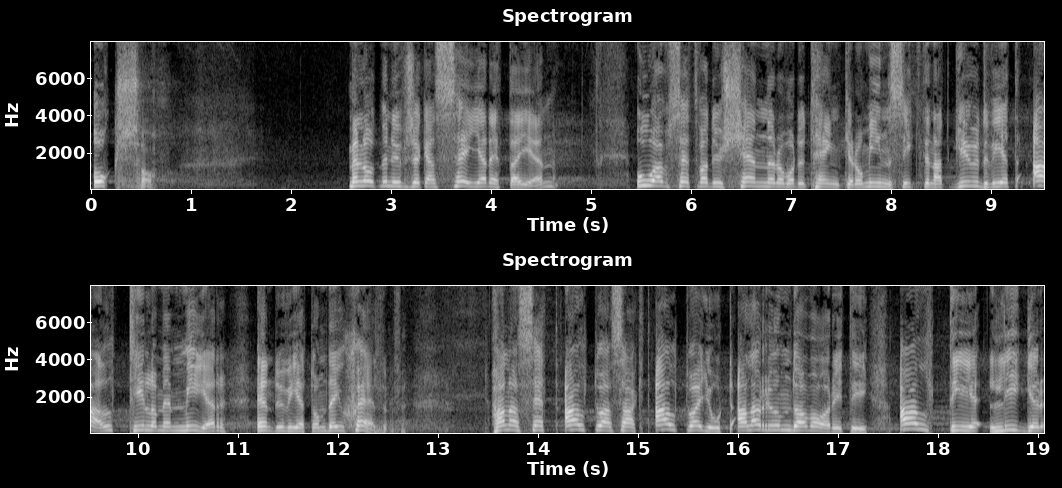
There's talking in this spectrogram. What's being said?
också. Men låt mig nu försöka säga detta igen. Oavsett vad du känner och vad du tänker om insikten att Gud vet allt, till och med mer än du vet om dig själv. Han har sett allt du har sagt, allt du har gjort, alla rum du har varit i. Allt det ligger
